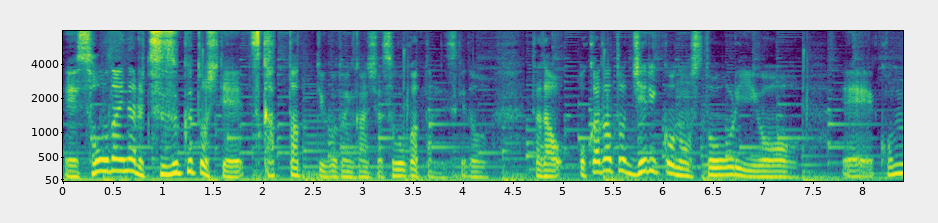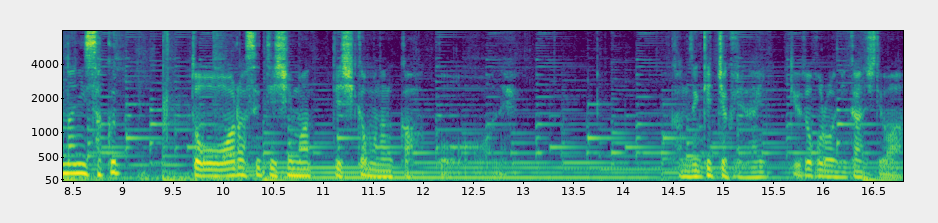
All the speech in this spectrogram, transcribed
えー、壮大なる続くとして使ったっていうことに関してはすごかったんですけどただ岡田とジェリコのストーリーを、えこんなにサクッと終わらせてしまってしかもなんかこうね完全決着じゃないっていうところに関しては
